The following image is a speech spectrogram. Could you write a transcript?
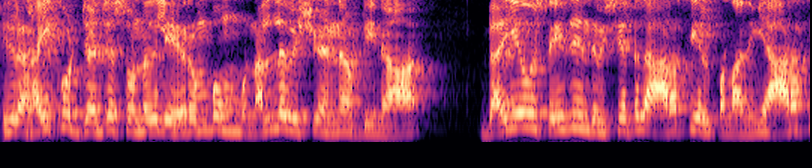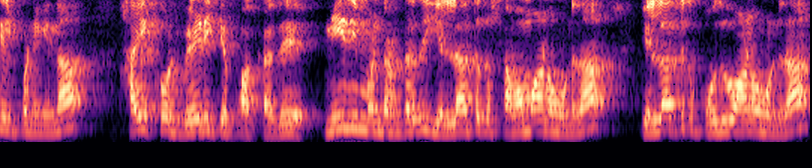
இதுல ஹைகோர்ட் ஜட்ஜஸ் சொன்னதுலேயே ரொம்ப நல்ல விஷயம் என்ன அப்படின்னா தயவு செய்து இந்த விஷயத்தில் அரசியல் பண்ணாதீங்க. அரசியல் பண்ணீங்கன்னா ஹைகோர்ட் வேடிக்கை பார்க்காது. நீதிமன்றம்ன்றது எல்லாத்துக்கும் சமமான ஒன்று தான் எல்லாத்துக்கும் பொதுவான ஒன்று தான்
